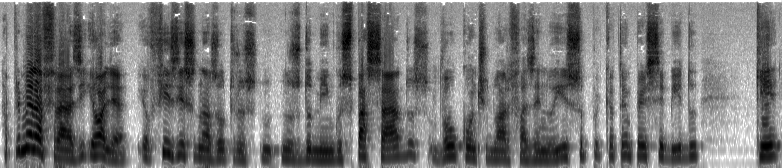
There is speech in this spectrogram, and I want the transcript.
A primeira frase, e olha, eu fiz isso nas outros, nos domingos passados, vou continuar fazendo isso porque eu tenho percebido que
